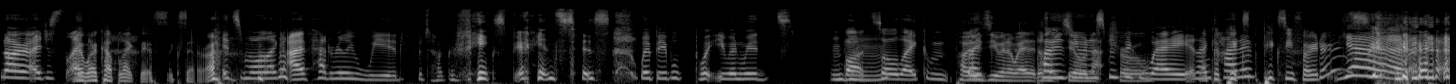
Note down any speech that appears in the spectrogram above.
no. I just like I like woke up like this, etc. it's more like I've had really weird photography experiences where people put you in weird mm-hmm. spots or like Pose like, you in a way that doesn't pose feel you in a specific way, and Like I'm kind pix- of pixie photos. yeah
